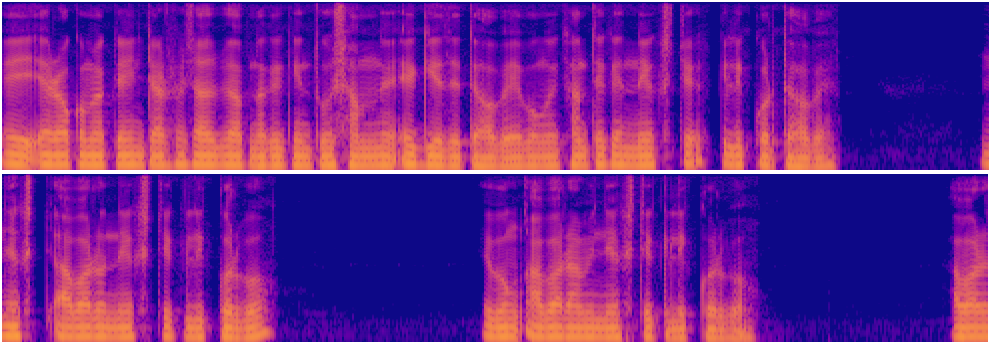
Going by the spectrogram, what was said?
এই এরকম একটা ইন্টারফেস আসবে, আপনাকে কিন্তু সামনে এগিয়ে যেতে হবে এবং এখান থেকে নেক্সটে ক্লিক করতে হবে। নেক্সট আবারও নেক্সটে ক্লিক করব এবং আবার আমি নেক্সটে ক্লিক করব। আবারও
